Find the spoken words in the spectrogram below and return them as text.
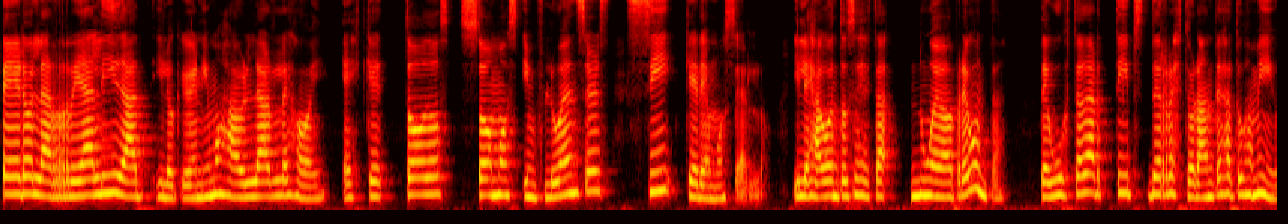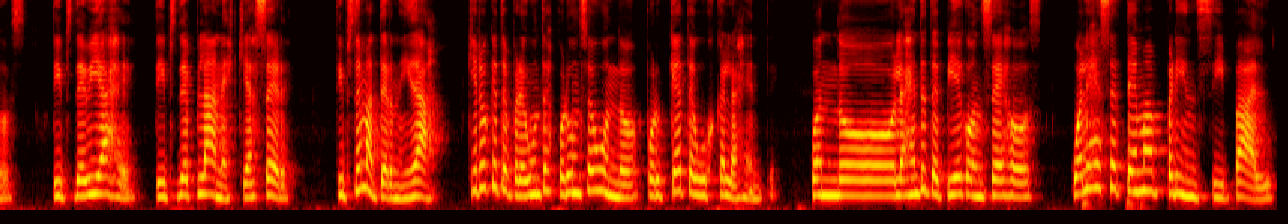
Pero la realidad y lo que venimos a hablarles hoy es que todos somos influencers si queremos serlo. Y les hago entonces esta nueva pregunta. ¿Te gusta dar tips de restaurantes a tus amigos? ¿Tips de viaje? ¿Tips de planes? ¿Qué hacer? ¿Tips de maternidad? Quiero que te preguntes por un segundo por qué te busca la gente. Cuando la gente te pide consejos, ¿cuál es ese tema principal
